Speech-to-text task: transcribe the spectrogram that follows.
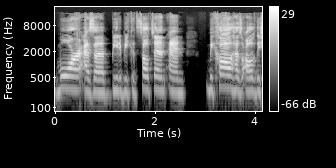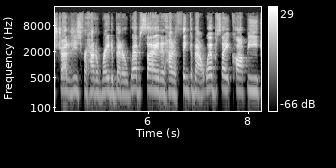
more as a B2B consultant. And Michal has all of these strategies for how to write a better website and how to think about website copy.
